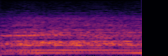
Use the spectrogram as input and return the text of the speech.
Música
